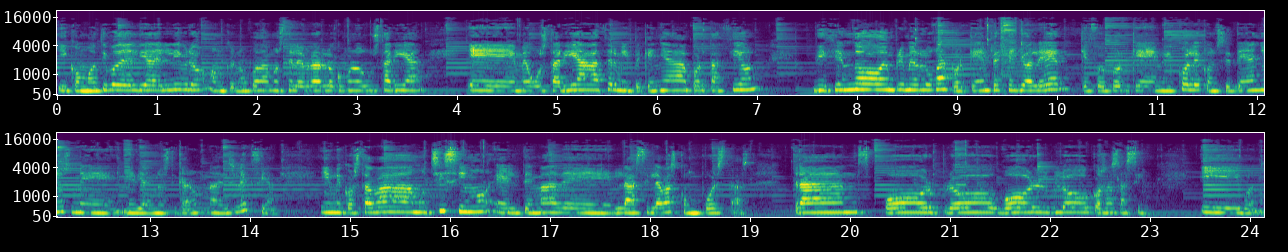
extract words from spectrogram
y con motivo del Día del Libro, aunque no podamos celebrarlo como nos gustaría, eh, me gustaría hacer mi pequeña aportación diciendo en primer lugar por qué empecé yo a leer, que fue porque en el cole con 7 años me, me diagnosticaron una dislexia y me costaba muchísimo el tema de las sílabas compuestas, trans, por, pro, gol, glo, cosas así. Y bueno,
